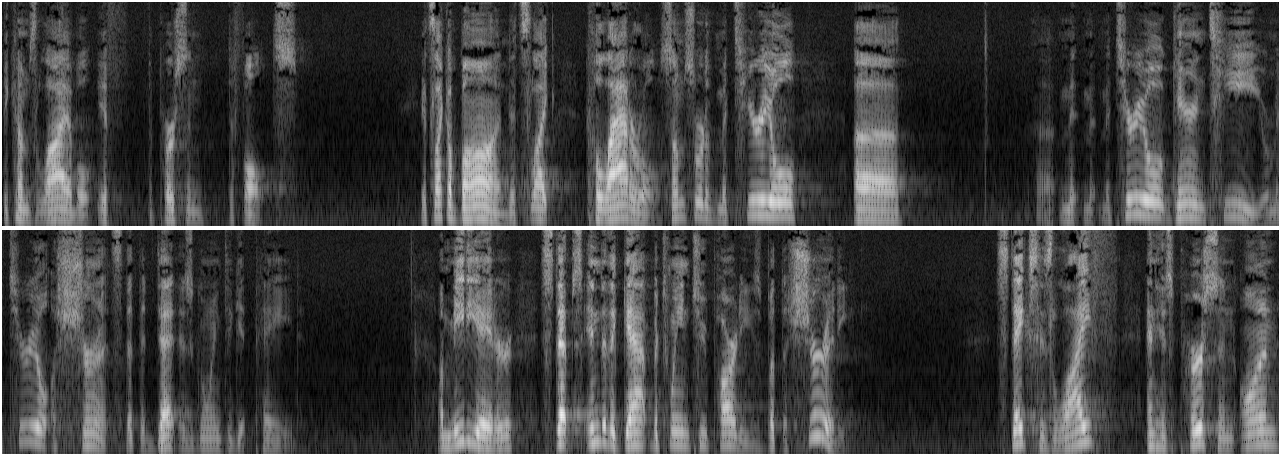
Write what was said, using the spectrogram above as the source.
becomes liable if the person defaults. It's like a bond, it's like collateral, some sort of material. Uh, uh, material guarantee or material assurance that the debt is going to get paid. A mediator steps into the gap between two parties, but the surety stakes his life and his person on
